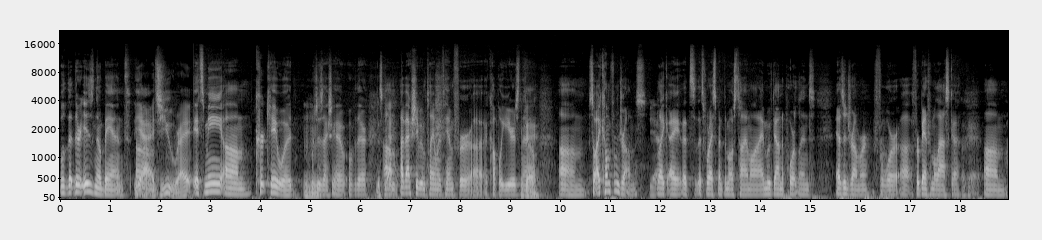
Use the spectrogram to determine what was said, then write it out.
Well, th- there is no band. yeah Um, it's you right It's me, um, Kurt Kaywood, which is actually over there. Mm-hmm. This guy. Um, I've actually been playing with him for uh, a couple years now. Okay. Um, so I come from drums. Yeah. Like I, that's that's what I spent the most time on. I moved down to Portland as a drummer for uh, for a band from Alaska. okay Um,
